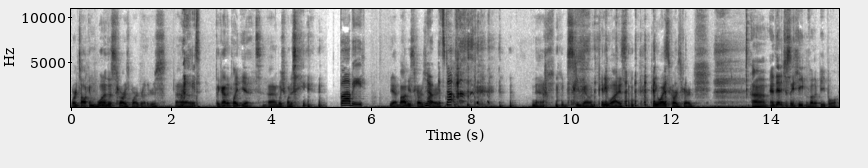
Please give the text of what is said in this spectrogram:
We're talking one of the Skarsgård brothers. Uh, Right. The guy that played It. Uh, which one is he? Bobby. yeah, Bobby Skarsgård. No, it's not. No, just keep going. Pennywise, Pennywise Skarsgård. Um, and then just a heap of other people.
